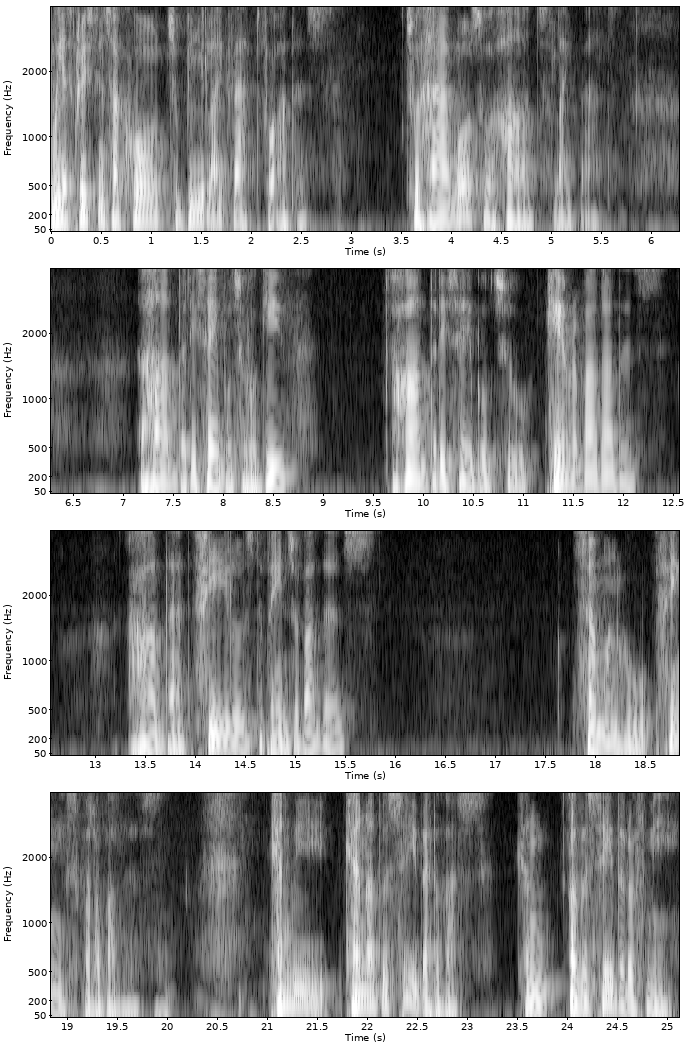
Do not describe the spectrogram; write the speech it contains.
we as Christians are called to be like that for others, to have also a heart like that, a heart that is able to forgive, a heart that is able to care about others, a heart that feels the pains of others, someone who thinks well of others. Can we, can others say that of us? Can others say that of me?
